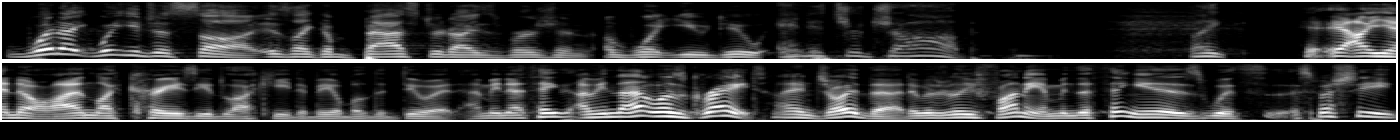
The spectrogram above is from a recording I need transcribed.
what I what you just saw is like a bastardized version of what you do, and it's your job. Like Yeah, yeah, no, I'm like crazy lucky to be able to do it. I mean, I think, I mean, that was great. I enjoyed that. It was really funny. I mean, the thing is, with especially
